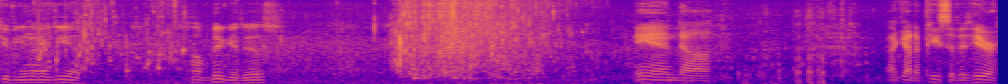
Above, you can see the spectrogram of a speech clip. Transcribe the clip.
Give you an idea how big it is. And uh, I got a piece of it here.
